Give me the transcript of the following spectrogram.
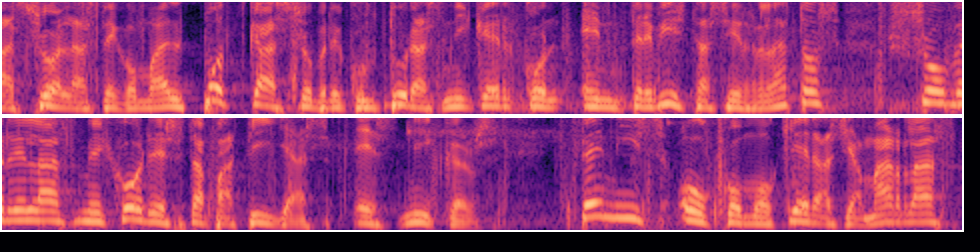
A Suelas de Goma, el podcast sobre cultura sneaker con entrevistas y relatos sobre las mejores zapatillas, sneakers, tenis o como quieras llamarlas,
